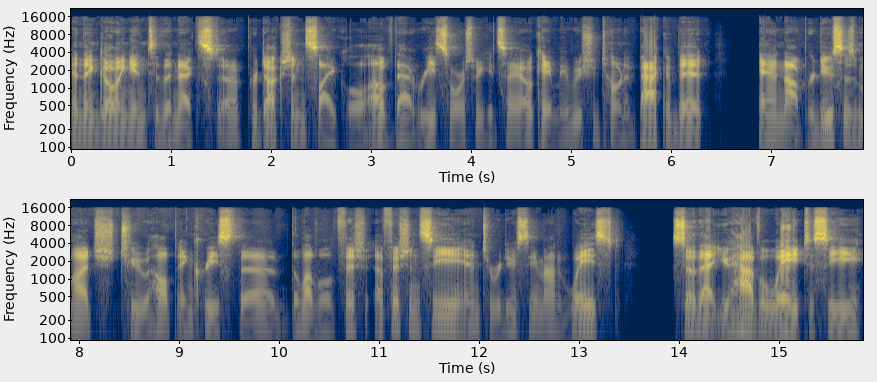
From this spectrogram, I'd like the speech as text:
And then going into the next uh, production cycle of that resource, we could say, okay, maybe we should tone it back a bit and not produce as much to help increase the, the level of efficiency and to reduce the amount of waste so that you have a way to see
